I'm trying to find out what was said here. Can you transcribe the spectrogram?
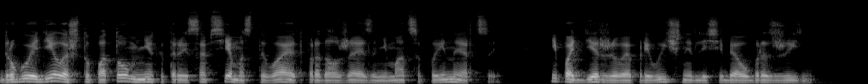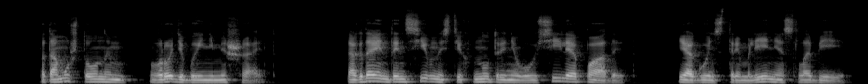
Другое дело, что потом некоторые совсем остывают, продолжая заниматься по инерции и поддерживая привычный для себя образ жизни, потому что он им вроде бы и не мешает. Тогда интенсивность их внутреннего усилия падает, и огонь стремления слабеет,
